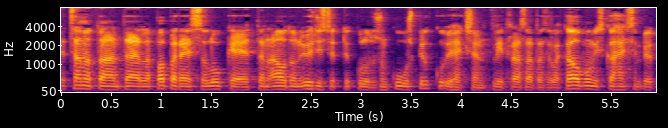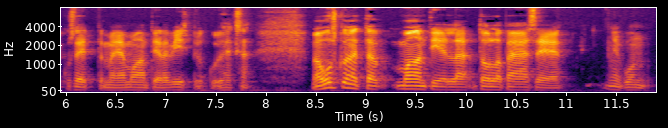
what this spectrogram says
että sanotaan täällä papereissa lukee, että tämän auton yhdistetty kulutus on 6,9 litraa satasella kaupungissa 8,7 ja maantiellä 5,9. Mä uskon, että maantiellä tuolla pääsee niin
